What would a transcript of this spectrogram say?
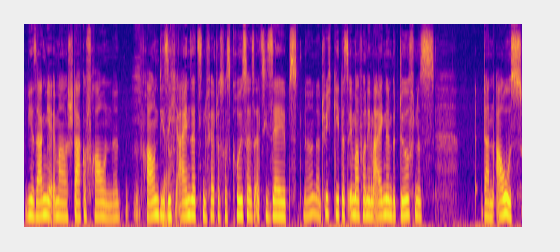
wir sagen ja immer starke Frauen, ne? Frauen, die ja. sich einsetzen für etwas, was größer ist als sie selbst. Ne? Natürlich geht das immer von dem eigenen Bedürfnis dann aus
